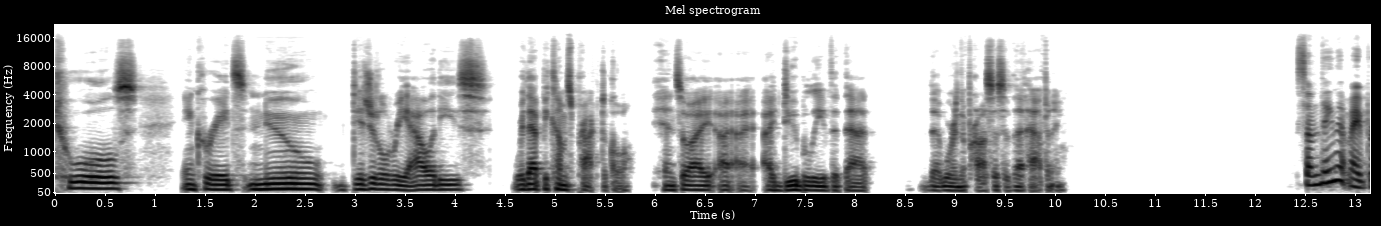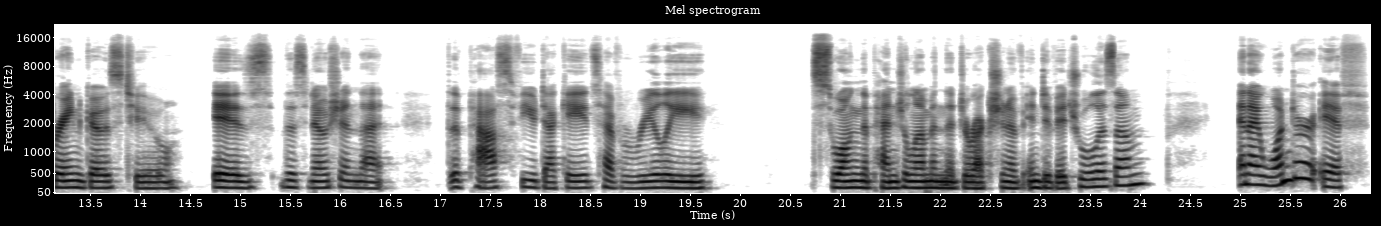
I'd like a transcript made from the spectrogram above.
tools and creates new digital realities where that becomes practical. And so I, I, I do believe that, that that we're in the process of that happening. Something that my brain goes to is this notion that the past few decades have really swung the pendulum in the direction of individualism. And I wonder if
